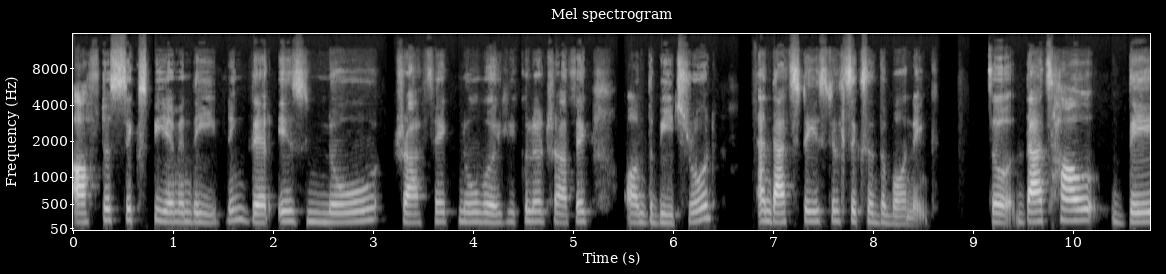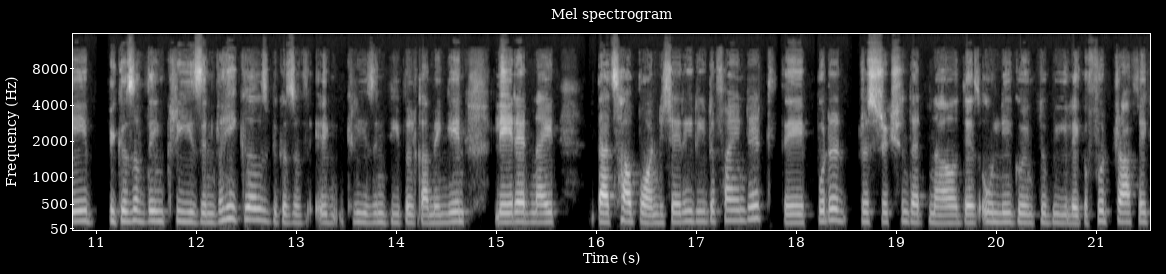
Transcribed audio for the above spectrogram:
after 6 p.m in the evening there is no traffic no vehicular traffic on the beach road and that stays till 6 in the morning. So that's how they because of the increase in vehicles because of increase in people coming in late at night that's how pondicherry redefined it they put a restriction that now there's only going to be like a foot traffic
